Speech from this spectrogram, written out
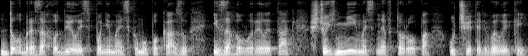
Добре заходились по німецькому показу і заговорили так, що й німець не второпа, учитель великий,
